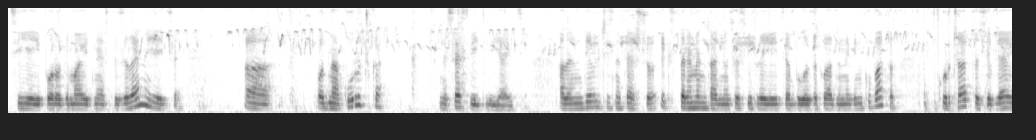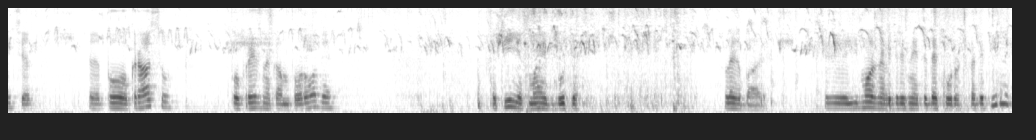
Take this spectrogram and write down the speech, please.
цієї породи мають нести зелене яйце, а одна курочка несе світлі яйця. Але не дивлячись на те, що експериментально це світле яйце було закладене в інкубатор, курчата з'являються е, по окрасу, по признакам породи, такі, як мають бути легбари. Е, Можна відрізнити, де курочка, де півник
